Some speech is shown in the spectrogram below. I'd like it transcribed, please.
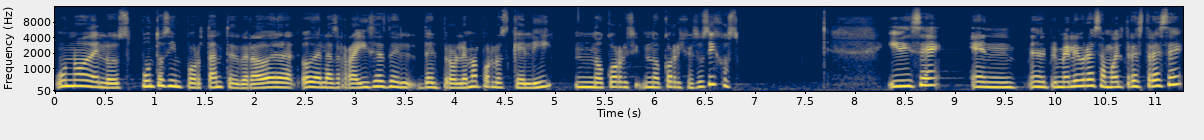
uno de los puntos importantes, ¿verdad? O de, las raíces del, problema por los que Elí no corrigió, a sus hijos. Y dice en, en el primer libro de Samuel 3:13,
